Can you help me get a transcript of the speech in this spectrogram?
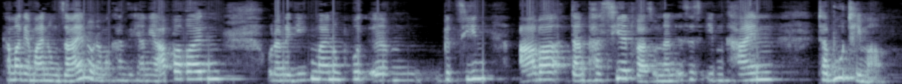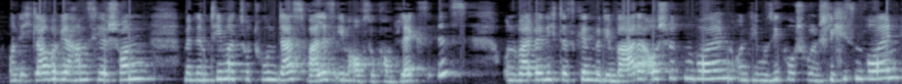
kann man der Meinung sein oder man kann sich an ihr abarbeiten oder eine Gegenmeinung ähm, beziehen, aber dann passiert was und dann ist es eben kein Tabuthema. Und ich glaube, wir haben es hier schon mit einem Thema zu tun, das, weil es eben auch so komplex ist und weil wir nicht das Kind mit dem Bade ausschütten wollen und die Musikhochschulen schließen wollen,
